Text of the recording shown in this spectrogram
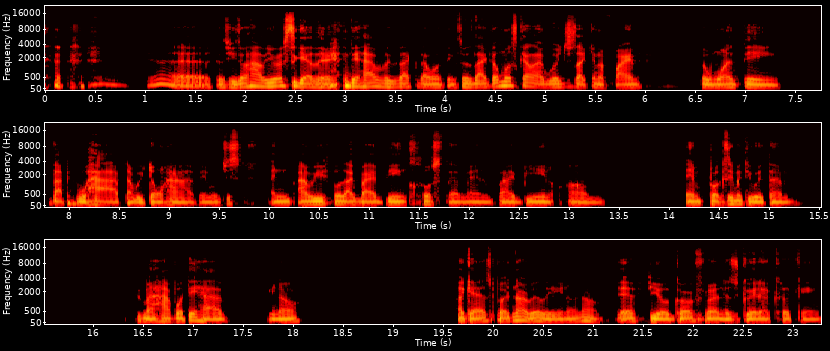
yeah, because you don't have yours together. they have exactly that one thing. So it's like almost kind of like we're just like gonna find the one thing that people have that we don't have, and we just and and we feel like by being close to them and by being um in proximity with them, we might have what they have. You know, I guess, but not really, you know, no. If your girlfriend is great at cooking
